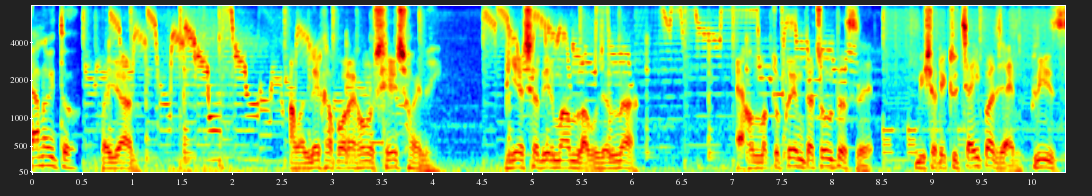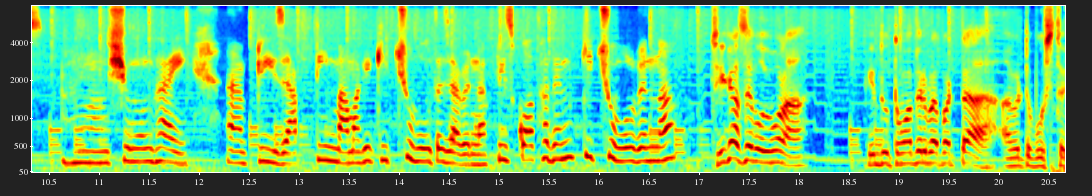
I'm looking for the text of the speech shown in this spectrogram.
জানোই তো। ভাইজান আমার লেখাপড়া এখনও শেষ হয়নি নাই। বিয়ের শাদির মামলা বুঝলেন না? এখন মাত্র প্রেমটা চলতেছে। বিষয়টা একটু চাইপা যায় প্লিজ হুম, সুমন ভাই প্লিজ আপনি মামাকে কিচ্ছু বলতে যাবেন না। প্লিজ কথা দেন কিচ্ছু বলবেন না। ঠিক আছে বলব না। কিন্তু তোমাদের ব্যাপারটা আমি একটু বুঝতে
